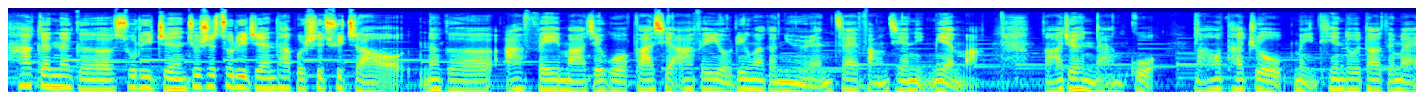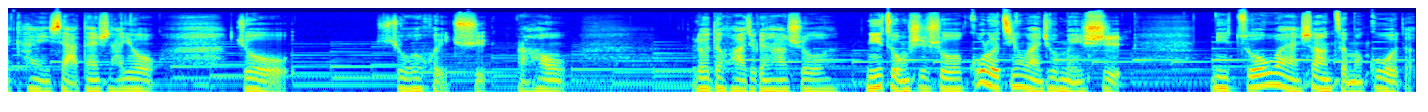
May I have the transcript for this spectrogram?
他跟那个苏丽珍，就是苏丽珍，她不是去找那个阿飞吗？结果发现阿飞有另外一个女人在房间里面嘛，然后就很难过，然后他就每天都到这边来看一下，但是他又就就会回去。然后刘德华就跟他说：“你总是说过了今晚就没事，你昨晚上怎么过的？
